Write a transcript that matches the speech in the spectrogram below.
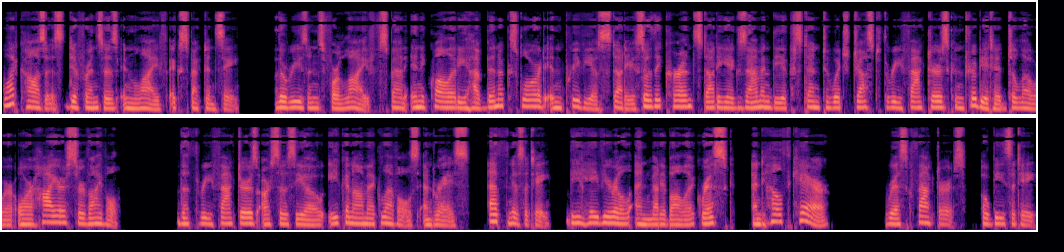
What causes differences in life expectancy? The reasons for lifespan inequality have been explored in previous studies, so the current study examined the extent to which just three factors contributed to lower or higher survival. The three factors are socio-economic levels and race, ethnicity, behavioral and metabolic risk, and health care. Risk factors obesity,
